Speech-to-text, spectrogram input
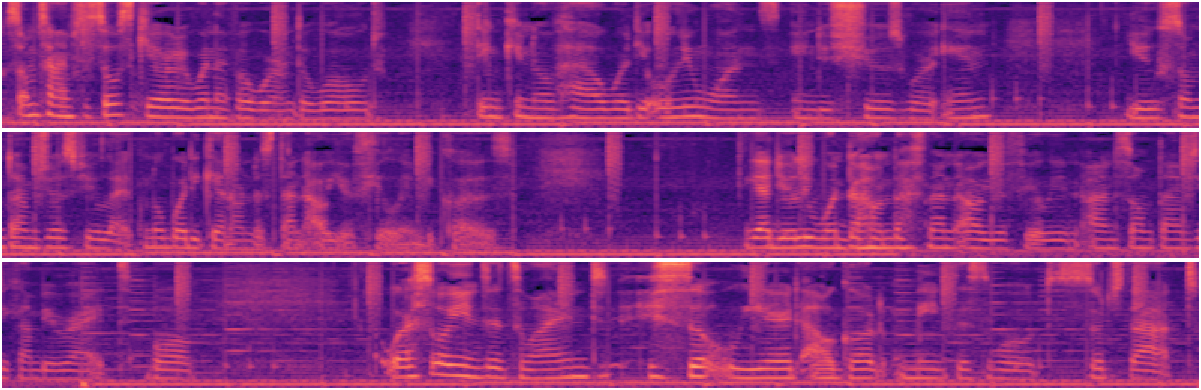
Sometimes it's so scary whenever we're in the world, thinking of how we're the only ones in the shoes we're in you sometimes just feel like nobody can understand how you're feeling because you're the only one that understands how you're feeling and sometimes you can be right. But we're so intertwined. It's so weird how god made this world such that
